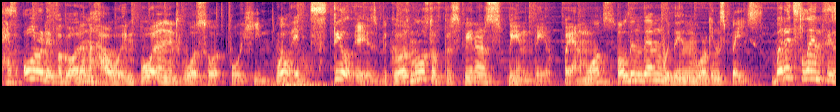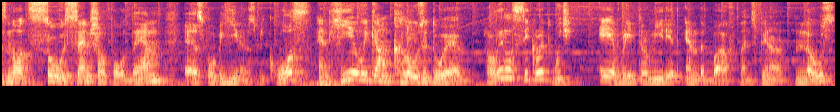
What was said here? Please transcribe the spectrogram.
has already forgotten how important it was for him. Well, it still is, because most of the spinners spin their pen mods, holding them within working space. But its length is not so essential for them as for beginners, because, and here we come closer to a, little secret which every intermediate and above pen spinner knows,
